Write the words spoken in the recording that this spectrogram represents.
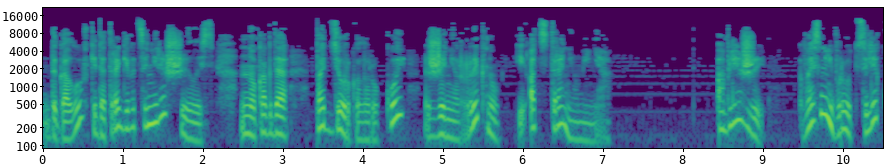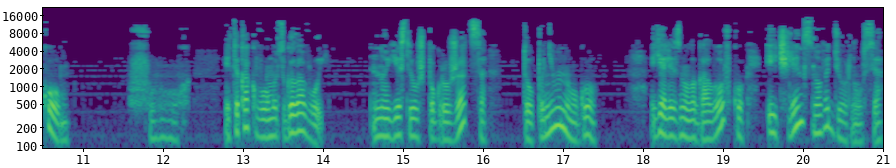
До головки дотрагиваться не решилась, но когда поддергала рукой, Женя рыкнул и отстранил меня. «Оближи, возьми в рот целиком». Фух, это как в омут с головой. Но если уж погружаться, то понемногу. Я лизнула головку, и член снова дернулся,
